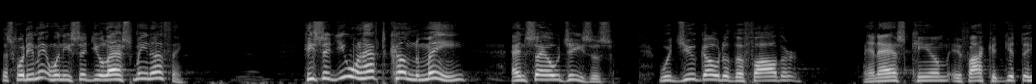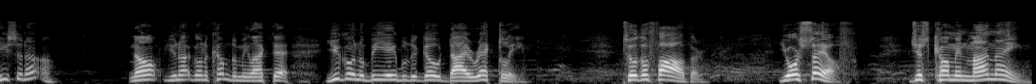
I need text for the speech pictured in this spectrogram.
that's what he meant when he said, You'll ask me nothing. He said, You won't have to come to me and say, Oh, Jesus, would you go to the Father and ask him if I could get to. He said, Uh uh No, you're not going to come to me like that. You're going to be able to go directly to the Father yourself. Just come in my name.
